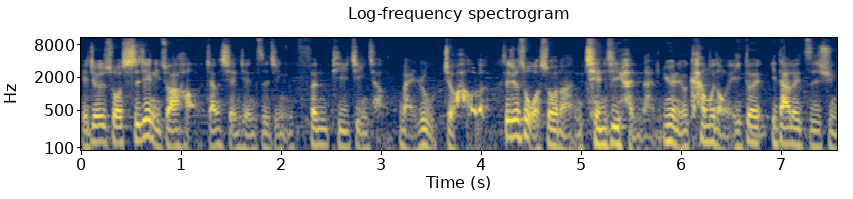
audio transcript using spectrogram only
也就是说。说时间你抓好，将闲钱资金分批进场买入就好了。这就是我说呢，你前期很难，因为你会看不懂一堆一大堆资讯。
